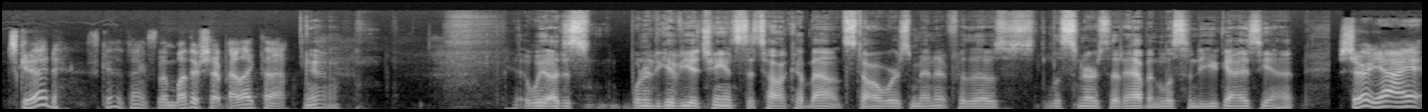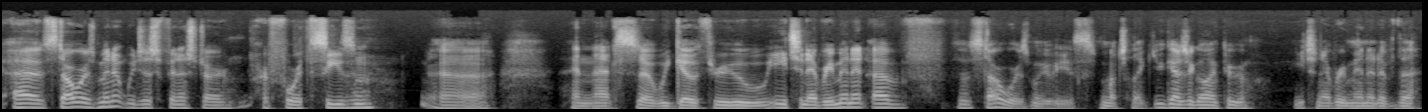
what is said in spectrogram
It's good. It's good. Thanks. The Mothership. I like that. Yeah. We, I just wanted to give you a chance to talk about Star Wars Minute for those listeners that haven't listened to you guys yet. Sure. Yeah. I, uh, Star Wars Minute. We just finished our, our fourth season. Uh, and that's uh, we go through each and every minute of the Star Wars movies, much like you guys are going through each and every minute of the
